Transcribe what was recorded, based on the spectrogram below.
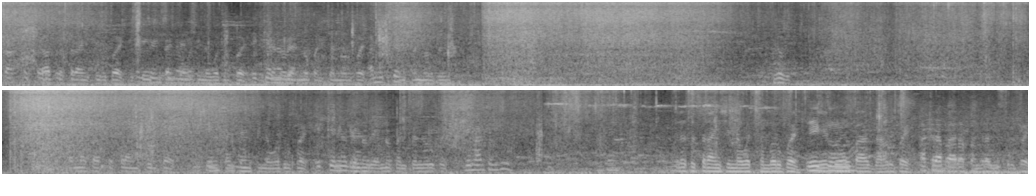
सात सत्तर ऐंशी रुपये एक्क्याऐंशी पंच्याऐंशी नव्वद रुपये एक्क्याण्णव ब्याण्णव पंच्याण्णव रुपये पंच्याण्णव रुपये. पन्नास साठ सत्तर ऐंशी रुपये एक्क्याऐंशी पंच्याऐंशी नव्वद रुपये एक्क्याण्णव ब्याण्णव पंच्याण्णव रुपये. त्याला सत्तर ऐंशी नव्वद शंभर रुपये. एक दोन पाच दहा रुपये. अकरा बारा पंधरा वीस रुपये.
